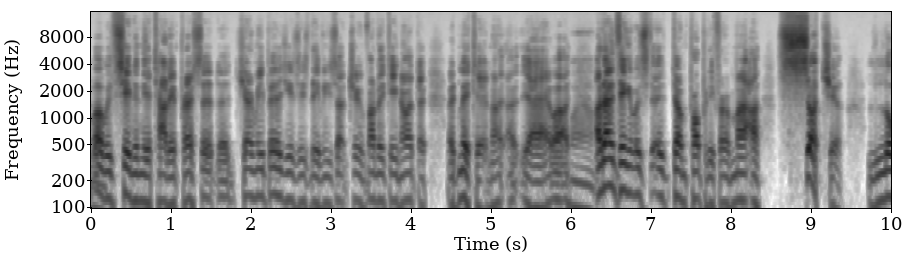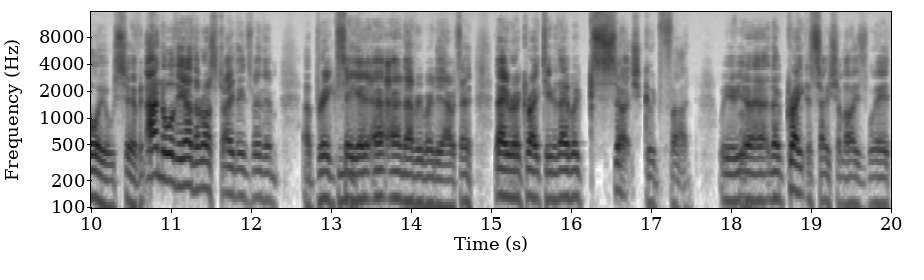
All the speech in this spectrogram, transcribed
"Well, mm. we've seen in the Italian press that uh, Jeremy Burgess is leaving. Is that true?" And Valentino had to admit it, and I, yeah, well, wow. I, I, don't think it was uh, done properly for a matter such a loyal servant, and all the other Australians with him, uh, Briggsy mm. and, and, everybody else. Uh, they were a great team. They were such good fun. We oh. uh, they're great to socialise with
